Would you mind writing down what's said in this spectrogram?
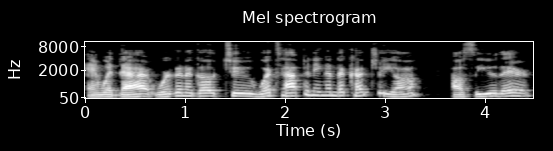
And with that, we're going to go to what's happening in the country, y'all. I'll see you there.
